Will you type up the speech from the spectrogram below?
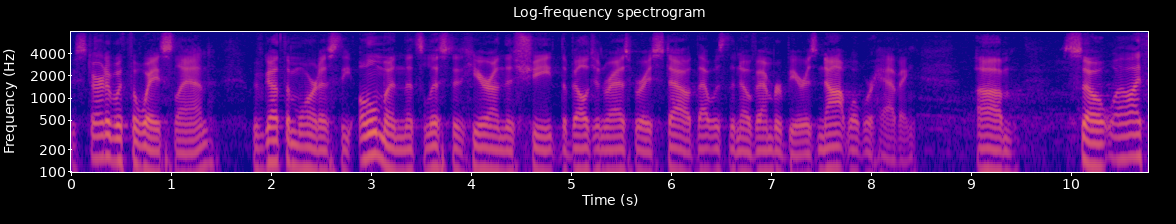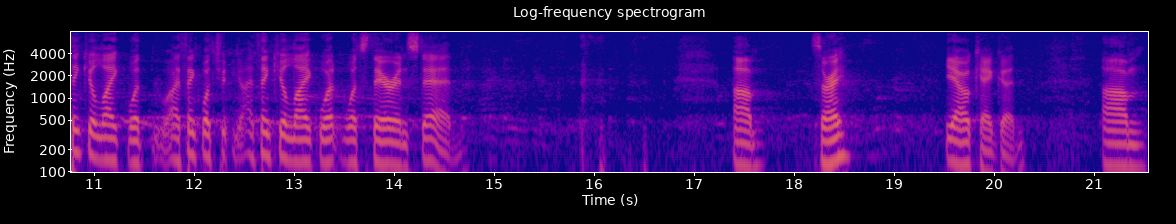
we started with the Wasteland. We've got the Mortis. The Omen that's listed here on this sheet, the Belgian Raspberry Stout, that was the November beer, is not what we're having. Um, so, well, I think you'll like what I think what you, I think you'll like what what's there instead. um, sorry. Yeah. Okay. Good. Um,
